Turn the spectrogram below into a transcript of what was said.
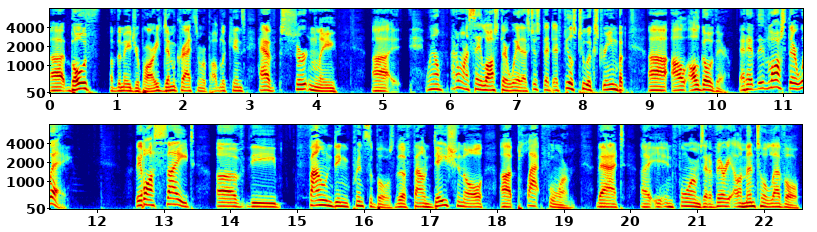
uh, both of the major parties, Democrats and Republicans, have certainly, uh, well, I don't want to say lost their way. That's just that it feels too extreme, but uh, I'll I'll go there. That have they've lost their way. They've lost sight of the founding principles, the foundational uh, platform that uh, informs at a very elemental level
